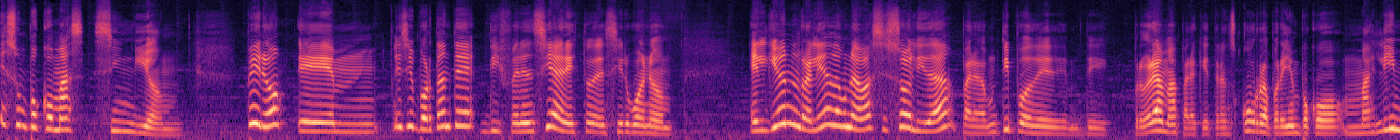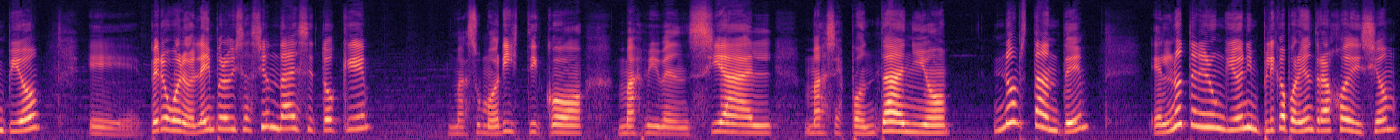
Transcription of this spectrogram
es un poco más sin guion. Pero eh, es importante diferenciar esto de decir, bueno, el guion en realidad da una base sólida para un tipo de, programas, para que transcurra por ahí un poco más limpio. eh, pero bueno, la improvisación da ese toque más humorístico, más vivencial, más espontáneo. No obstante, el no tener un guion implica por ahí un trabajo de edición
